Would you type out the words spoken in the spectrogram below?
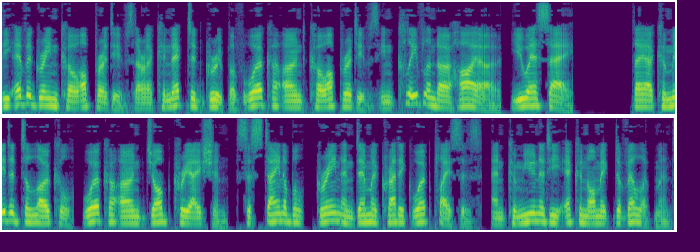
The Evergreen Cooperatives are a connected group of worker-owned cooperatives in Cleveland, Ohio, USA. They are committed to local, worker-owned job creation, sustainable, green and democratic workplaces, and community economic development.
